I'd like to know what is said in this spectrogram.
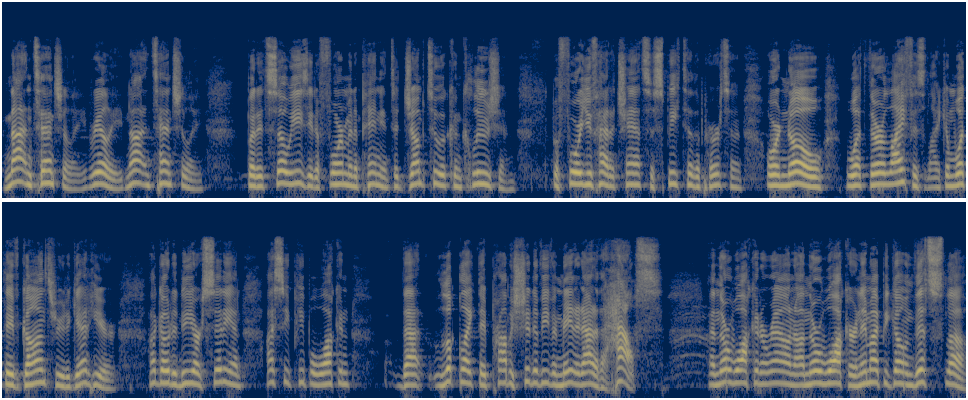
Not intentionally, really, not intentionally. But it's so easy to form an opinion, to jump to a conclusion before you've had a chance to speak to the person or know what their life is like and what they've gone through to get here. I go to New York City and I see people walking that look like they probably shouldn't have even made it out of the house. And they're walking around on their walker and they might be going this slow.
